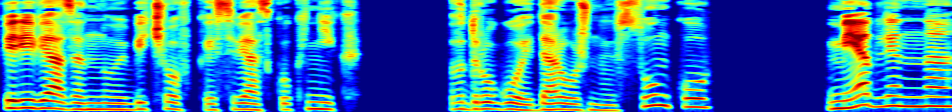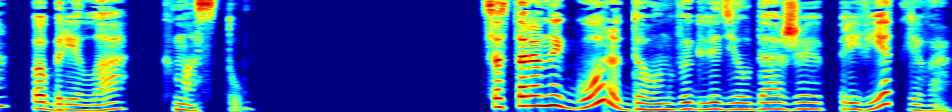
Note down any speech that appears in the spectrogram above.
перевязанную бечевкой связку книг в другой дорожную сумку, медленно побрела к мосту. Со стороны города он выглядел даже приветливо.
